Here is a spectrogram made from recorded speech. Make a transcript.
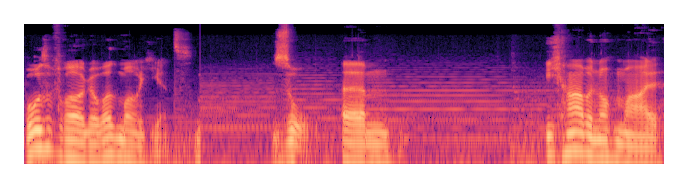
Große Frage, was mache ich jetzt? So, ähm, ich habe noch mal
